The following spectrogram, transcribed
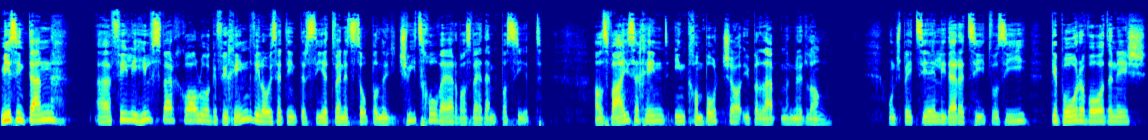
Wir sind dann äh, viele Hilfswerke anschauen für Kinder, weil uns hat interessiert, wenn jetzt Zoppel nicht in die Schweiz gekommen wäre, was wäre dann passiert? Als Waisenkind in Kambodscha überlebt man nicht lang. Und speziell in der Zeit, wo sie geboren worden ist,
